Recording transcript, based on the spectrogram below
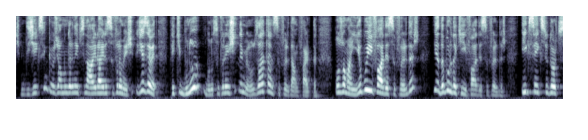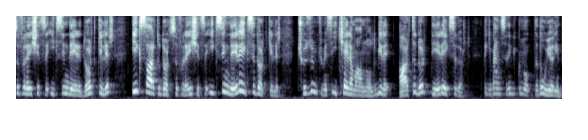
Şimdi diyeceksin ki hocam bunların hepsini ayrı ayrı sıfıra mı eşitleyeceğiz? Evet. Peki bunu bunu sıfıra eşitlemiyorsun. Zaten sıfırdan farklı. O zaman ya bu ifade sıfırdır ya da buradaki ifade sıfırdır. x eksi 4 sıfıra eşitse x'in değeri 4 gelir. x artı 4 sıfıra eşitse x'in değeri eksi 4 gelir. Çözüm kümesi iki elemanlı oldu. Biri artı 4 diğeri eksi 4. Peki ben seni bir noktada uyarayım.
